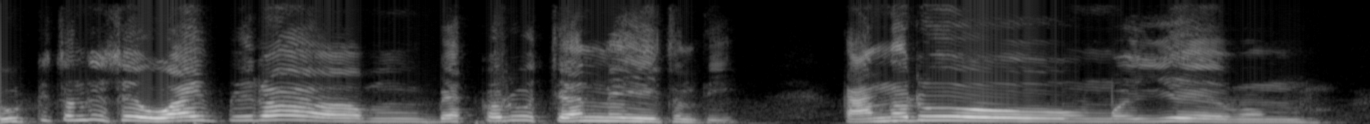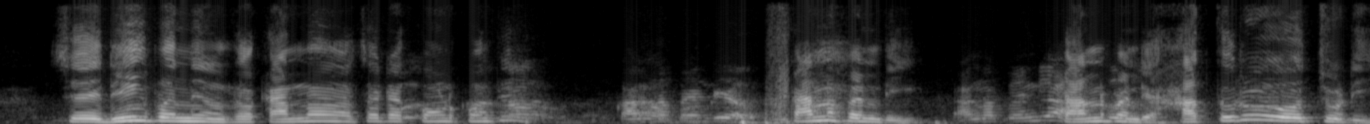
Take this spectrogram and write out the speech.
ଲୁଟିଛନ୍ତି ସେ ୱାଇଫ୍ର ବେକରୁ ଚେନ୍ ନେଇଯାଇଛନ୍ତି କାନରୁ ଇଏ ସେ ରିଙ୍ଗ୍ ପିନ୍ଧି ନଥିଲା କାନ ସେଟା କ'ଣ କୁହନ୍ତି କାନ ପେଣ୍ଡି କାନ ପେଣ୍ଡି ହାତରୁ ଚୁଡ଼ି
